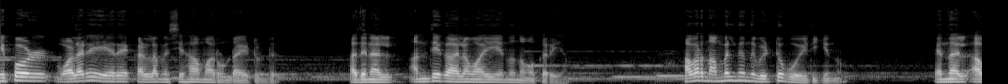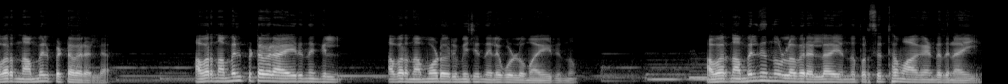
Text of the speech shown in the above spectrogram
ഇപ്പോൾ വളരെയേറെ കള്ളമസിഹാമാർ ഉണ്ടായിട്ടുണ്ട്. അതിനാൽ അന്ത്യകാലമായി എന്ന് നമുക്കറിയാം. അവർ നമ്മിൽ നിന്ന് വിട്ടുപോയിരിക്കുന്നു. എന്നാൽ അവർ നമ്മിൽപ്പെട്ടവരല്ല. അവർ നമ്മിൽപ്പെട്ടവരായിരുന്നെങ്കിൽ അവർ നമ്മോട് ഒരുമിച്ച് നിലകൊള്ളുമായിരുന്നു. അവർ നമ്മിൽ നിന്നുള്ളവരല്ല എന്ന് പ്രസിദ്ധമാകേണ്ടതിനായി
